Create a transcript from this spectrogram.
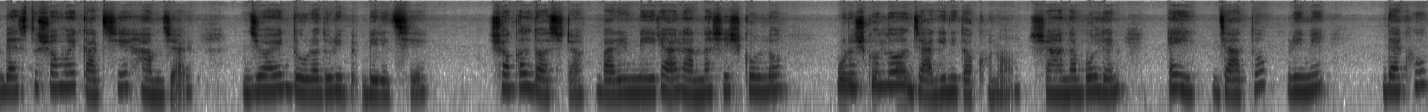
ব্যস্ত সময় কাটছে হামজার। জয়ের দৌড়াদৌড়ি বেড়েছে। সকাল দশটা, বাড়ির মেয়েরা রান্না শেষ করল। পুরুষগুলো জাগেনি তখনও। শাহানা বললেন, এই, যা তো, রিমি, দেখো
